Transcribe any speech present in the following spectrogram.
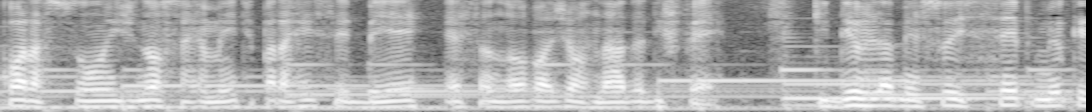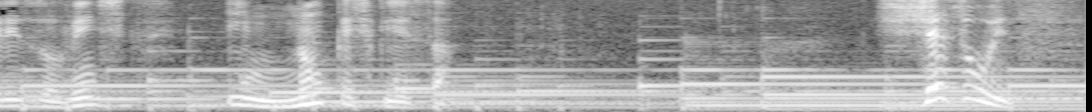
corações, nossa mente para receber essa nova jornada de fé. Que Deus lhe abençoe sempre, meus queridos ouvintes, e nunca esqueça: Jesus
